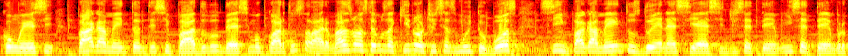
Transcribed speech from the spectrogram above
com esse pagamento antecipado do 14º salário. Mas nós temos aqui notícias muito boas. Sim, pagamentos do INSS de setembro em setembro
